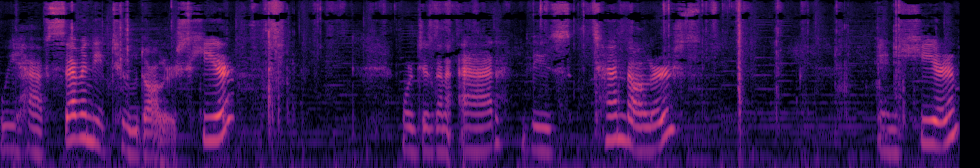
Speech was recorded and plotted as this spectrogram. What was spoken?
we have 72 dollars here we're just gonna add these ten dollars in here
